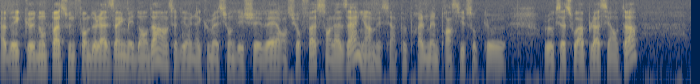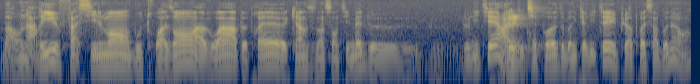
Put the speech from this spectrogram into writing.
avec non pas sous une forme de lasagne mais d'andin, hein, c'est-à-dire une accumulation de déchets verts en surface sans lasagne, hein, mais c'est à peu près le même principe sauf que au lieu que ça soit à plat, c'est en tas. Bah, on arrive facilement, au bout de 3 ans, à avoir à peu près 15-20 cm de, de, litière, de avec de bonne qualité, et puis après, c'est un bonheur. Hein.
